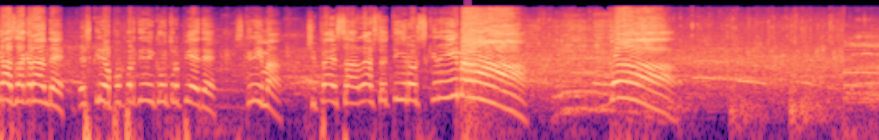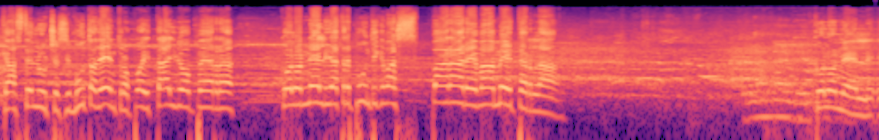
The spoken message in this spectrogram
Casagrande e Scrima può partire in contropiede. Scrima ci pensa al resto e tiro. Scrima! Va! Castelluccia si butta dentro, poi taglio per Colonnelli da tre punti che va a sparare, va a metterla. Colonnelli.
